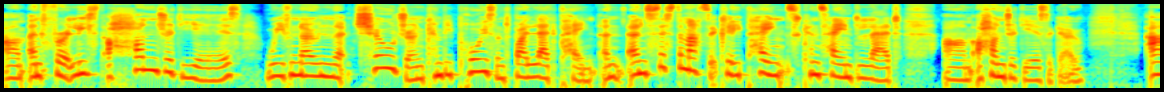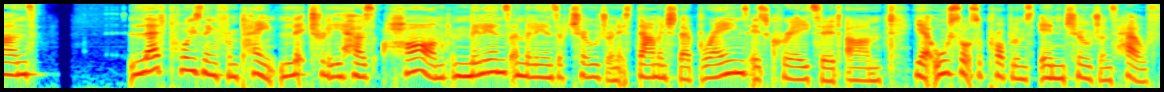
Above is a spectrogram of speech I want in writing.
Um, and for at least a hundred years, we've known that children can be poisoned by lead paint, and, and systematically, paints contained lead um, a hundred years ago. And lead poisoning from paint literally has harmed millions and millions of children. It's damaged their brains. It's created, um, yeah, all sorts of problems in children's health.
